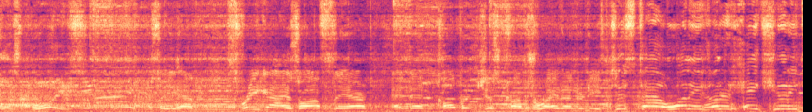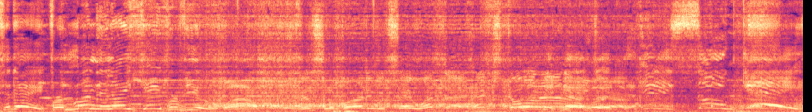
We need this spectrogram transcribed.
against boys. So you have three guys off there, and then Colbert just comes right underneath. Just dial 1-800-HEY-CUTIE today for Monday night pay-per-view. Wow. Vince Lombardi would say, "What the heck's going on out there?" It is so gay.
